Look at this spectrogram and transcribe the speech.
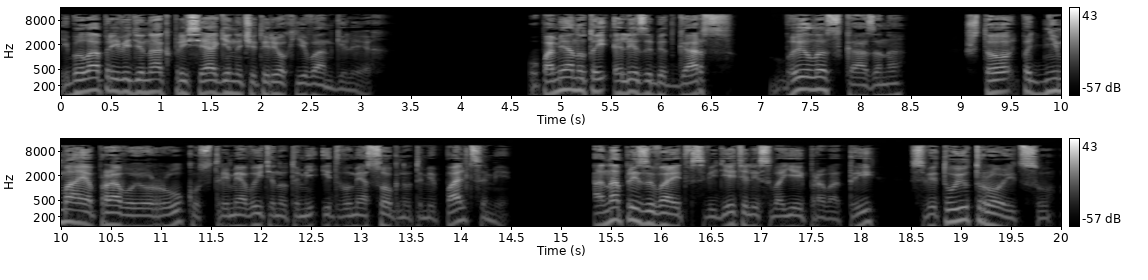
и была приведена к присяге на четырех Евангелиях. Упомянутой Элизабет Гарс было сказано, что, поднимая правую руку с тремя вытянутыми и двумя согнутыми пальцами, она призывает в свидетели своей правоты Святую Троицу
